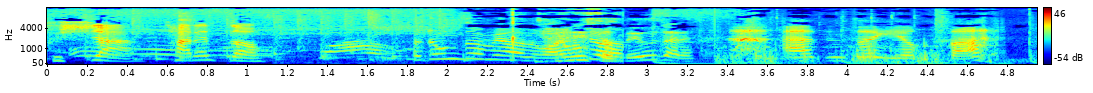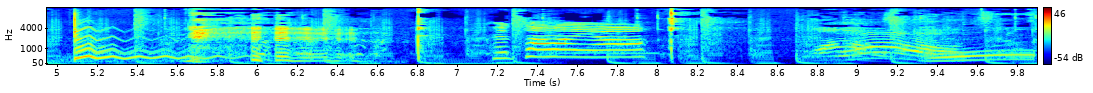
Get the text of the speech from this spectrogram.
good shot, 잘했어. 저 정도면 완전 매우 잘했어. 아 진짜 귀엽다. 괜찮아요. 와.. 오.. 오,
